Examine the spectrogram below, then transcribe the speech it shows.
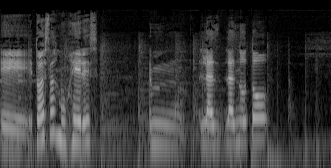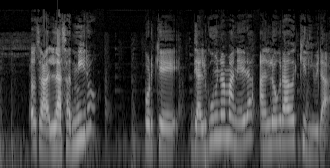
eh, todas estas mujeres em, las, las noto, o sea, las admiro porque de alguna manera han logrado equilibrar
